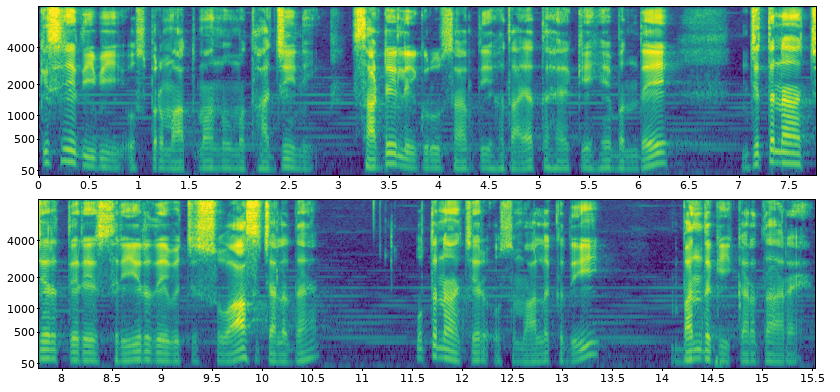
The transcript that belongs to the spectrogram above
ਕਿਸੇ ਦੀ ਵੀ ਉਸ ਪ੍ਰਮਾਤਮਾ ਨੂੰ ਮਥਾਜੀ ਨਹੀਂ। ਸਾਡੇ ਲਈ ਗੁਰੂ ਸਾਹਿਬ ਦੀ ਹਦਾਇਤ ਹੈ ਕਿ ਇਹ ਬੰਦੇ, ਜਿਤਨਾ ਚਿਰ ਤੇਰੇ ਸਰੀਰ ਦੇ ਵਿੱਚ ਸਵਾਸ ਚੱਲਦਾ ਹੈ, ਉਤਨਾ ਚਿਰ ਉਸ ਮਾਲਕ ਦੀ ਬੰਦਗੀ ਕਰਦਾ ਰਹਿ।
